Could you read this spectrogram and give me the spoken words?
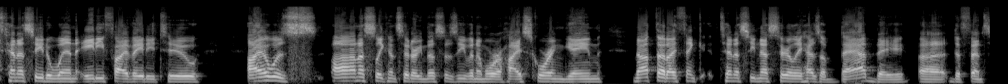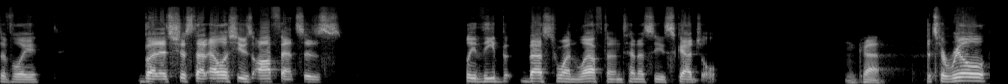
Tennessee to win 85-82. I was honestly considering this as even a more high scoring game. Not that I think Tennessee necessarily has a bad day uh, defensively, but it's just that LSU's offense is the b- best one left on Tennessee's schedule. Okay. It's a real,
